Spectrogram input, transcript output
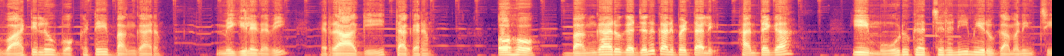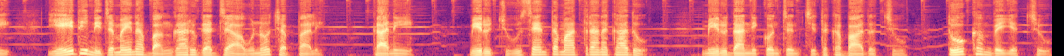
వాటిలో ఒక్కటే బంగారం మిగిలినవి రాగి తగరం. ఓహో బంగారు గజ్జను కనిపెట్టాలి. అంతేగా? ఈ మూడు గజ్జలని మీరు గమనించి ఏది నిజమైన బంగారు గజ్జ అవునో చెప్పాలి. కానీ మీరు చూసేంత మాత్రాన కాదు మీరు దాన్ని కొంచెం చితక బాదొచ్చు తూకం వెయ్యొచ్చు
